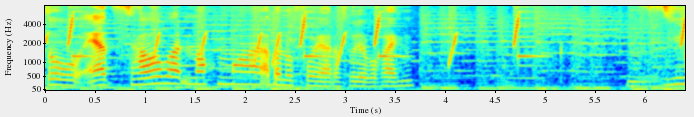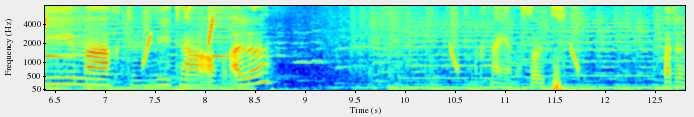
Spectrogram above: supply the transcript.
So, er zaubert nochmal, aber nur vorher, das würde ja wohl reichen. Sie macht Vita auf alle. Ach, naja, was soll's. Warte.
